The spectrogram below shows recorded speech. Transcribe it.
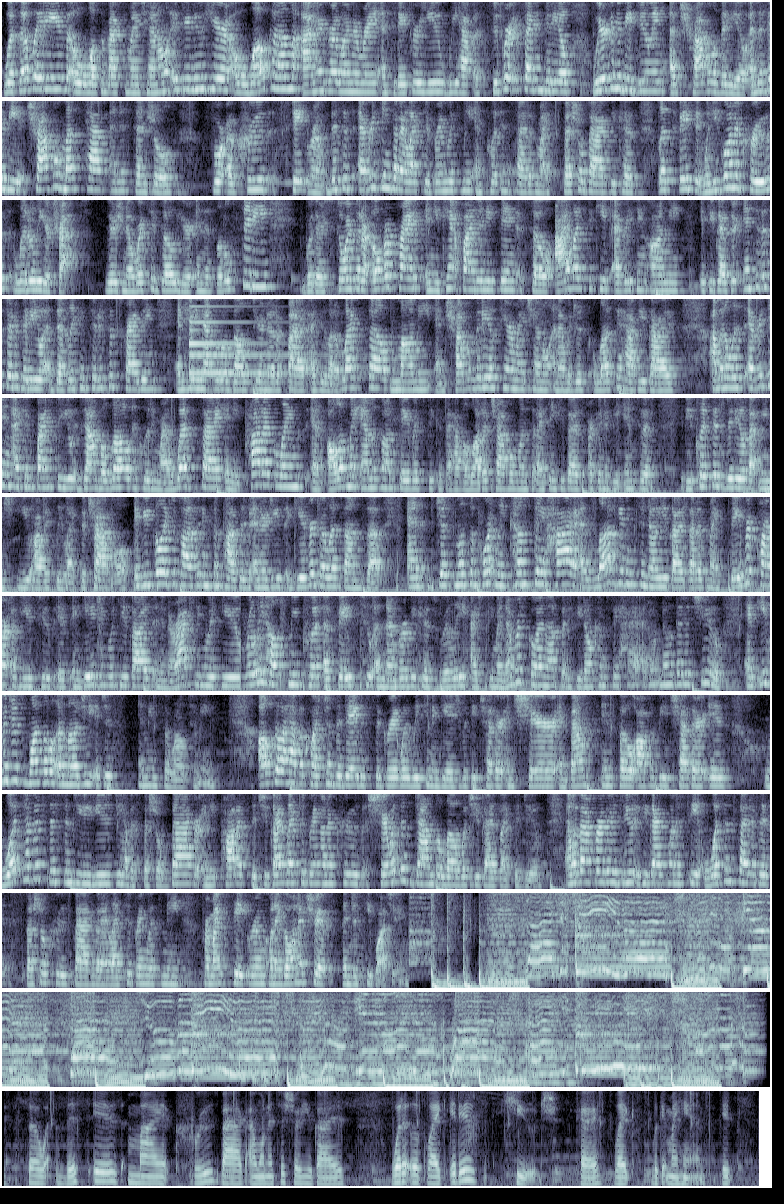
What's up ladies? Oh, welcome back to my channel. If you're new here, oh, welcome. I'm your girl Lorna Marie and today for you we have a super exciting video. We're gonna be doing a travel video and this is gonna be travel must-have and essentials for a cruise stateroom. This is everything that I like to bring with me and put inside of my special bag because let's face it, when you go on a cruise, literally you're trapped. There's nowhere to go. You're in this little city where there's stores that are overpriced and you can't find anything. So I like to keep everything on me. If you guys are into this sort of video, definitely consider subscribing and hitting that little bell so you're notified. I do a lot of lifestyle, mommy, and travel videos here on my channel and I would just love to have you guys. I'm gonna list everything I can find for you down below, including my website, any product links, and all of my Amazon favorites because I have a lot of travel ones that I think you guys are gonna be into it. If you click this video, that means you obviously like to travel. If you feel like depositing some positive energies, give your girl a thumbs up. And just most importantly, come say hi. I love getting to know you guys. That is my favorite part of YouTube is engaging with you guys and interacting with you. It really helps me put a face to a number because really I see my numbers going up, but if you don't come say hi, I don't know that it's you. And even just one little emoji, it just, it means the world to me. Also, I have a question of the day. This is a great way we can engage with each other and share and bounce info off of each other is what type of system do you use? Do you have a special bag or any products that you guys like to bring on a cruise? Share with us down below what you guys like to do. And without further ado, if you guys wanna see what's inside of this special cruise bag that I like to bring with me for my stateroom when I go on a trip, then just keep watching. So this is my cruise bag. I wanted to show you guys what it looked like. It is huge, okay? Like, look at my hand. It's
